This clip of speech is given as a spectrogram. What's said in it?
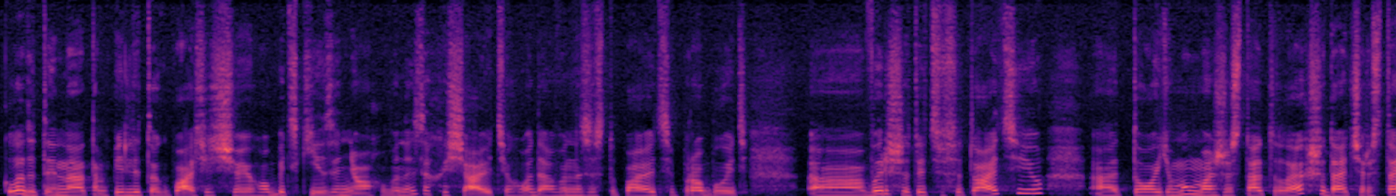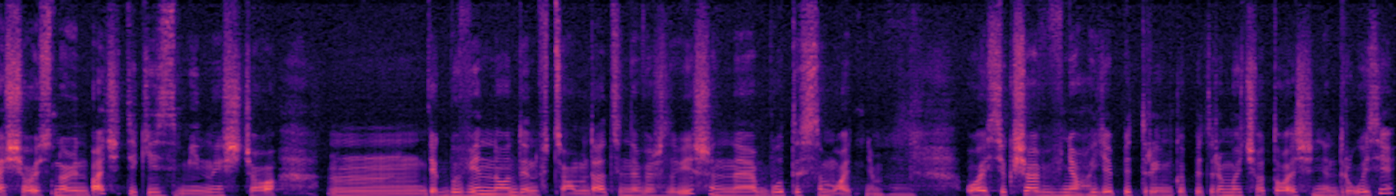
коли дитина там підліток бачить, що його батьки за нього, вони захищають його, да, вони заступаються, пробують е, вирішити цю ситуацію, то йому може стати легше да, через те, що ось, ну, він бачить якісь зміни, що м, якби він не один в цьому. Да, це найважливіше не бути самотнім. Ось, якщо в нього є підтримка, підтримуюче оточення, друзі,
